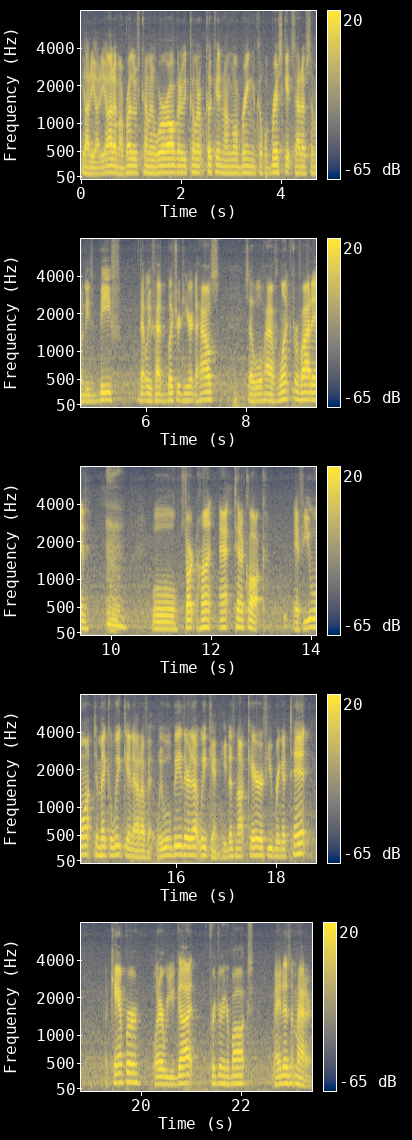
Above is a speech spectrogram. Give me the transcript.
Yada yada yada. My brother's coming. We're all going to be coming up cooking. I'm going to bring a couple briskets out of some of these beef that we've had butchered here at the house. So we'll have lunch provided. we'll start hunt at 10 o'clock. If you want to make a weekend out of it, we will be there that weekend. He does not care if you bring a tent, a camper, whatever you got. Refrigerator box. It doesn't matter.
